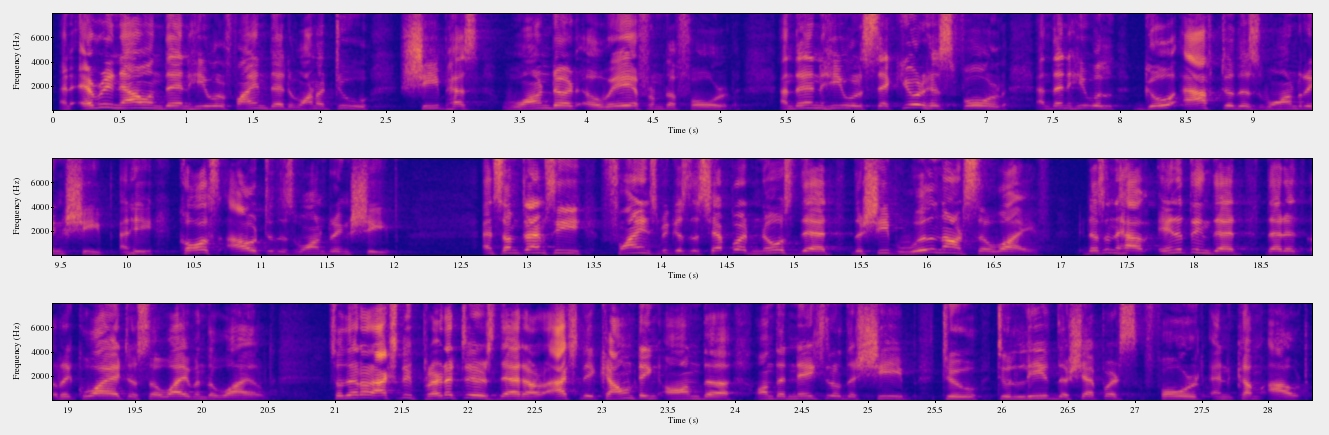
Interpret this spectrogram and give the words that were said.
And every now and then he will find that one or two sheep has wandered away from the fold. And then he will secure his fold and then he will go after this wandering sheep. And he calls out to this wandering sheep. And sometimes he finds because the shepherd knows that the sheep will not survive. It doesn't have anything that, that is required to survive in the wild. So there are actually predators that are actually counting on the, on the nature of the sheep to, to leave the shepherd's fold and come out.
